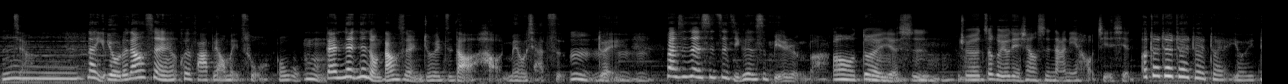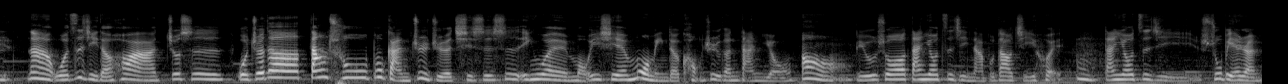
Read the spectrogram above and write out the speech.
你，这样。嗯、那有的当事人会发飙，没错，哦，嗯，但那那种当事人你就会知道，好，没有下次，嗯，对，嗯嗯，但是认识自己，认识别人吧。哦，对，嗯、也是，嗯、觉得这个有点像是拿捏好界限。哦，对对对对对，有一点。那我自己的话，就是我觉得当初不敢拒绝，其实是因为某一些莫名的恐惧跟担忧。哦，比如说担忧自己拿不到机会，嗯，担忧自己输别人，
